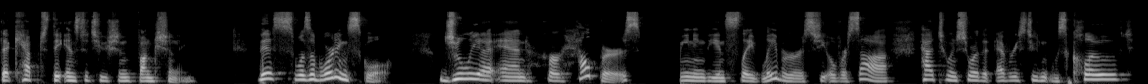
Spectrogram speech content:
that kept the institution functioning. This was a boarding school. Julia and her helpers, meaning the enslaved laborers she oversaw, had to ensure that every student was clothed,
